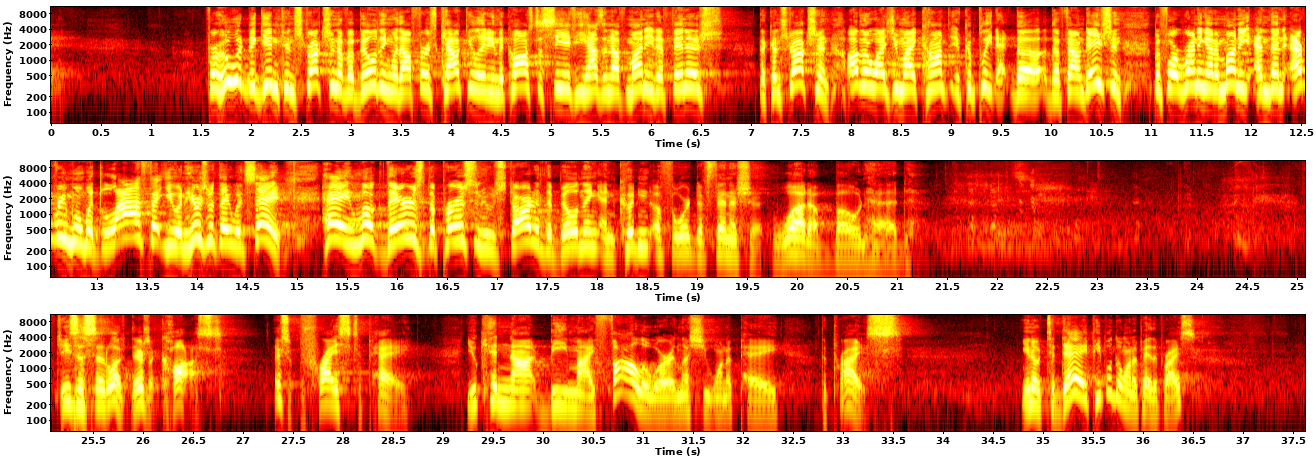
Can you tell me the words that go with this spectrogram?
For who would begin construction of a building without first calculating the cost to see if he has enough money to finish the construction. Otherwise, you might complete the, the foundation before running out of money, and then everyone would laugh at you. And here's what they would say Hey, look, there's the person who started the building and couldn't afford to finish it. What a bonehead. Jesus said, Look, there's a cost, there's a price to pay. You cannot be my follower unless you want to pay the price. You know, today, people don't want to pay the price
